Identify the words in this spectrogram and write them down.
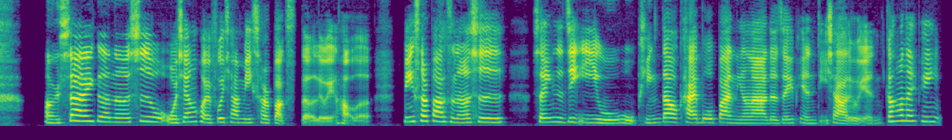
嗯，下一个呢是我先回复一下 Mr. Box 的留言好了，Mr. Box 呢是声音日记一五五频道开播半年啦的这一篇底下留言，刚刚那篇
